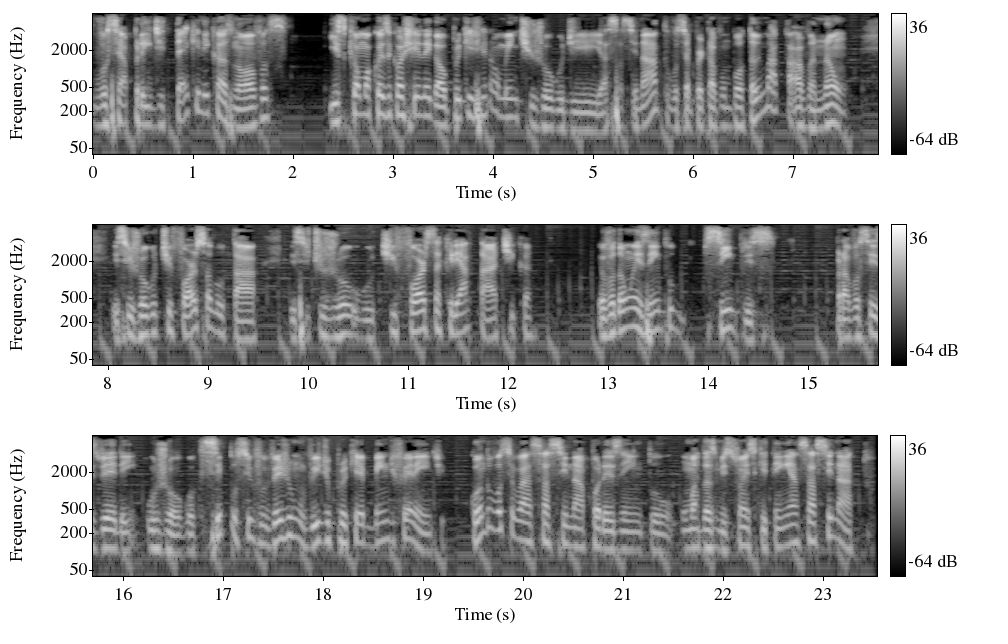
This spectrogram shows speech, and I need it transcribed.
Você aprende técnicas novas. Isso que é uma coisa que eu achei legal, porque geralmente jogo de assassinato você apertava um botão e matava. Não. Esse jogo te força a lutar, esse jogo te força a criar tática. Eu vou dar um exemplo simples para vocês verem o jogo. Se possível, vejam um vídeo porque é bem diferente. Quando você vai assassinar, por exemplo, uma das missões que tem assassinato,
